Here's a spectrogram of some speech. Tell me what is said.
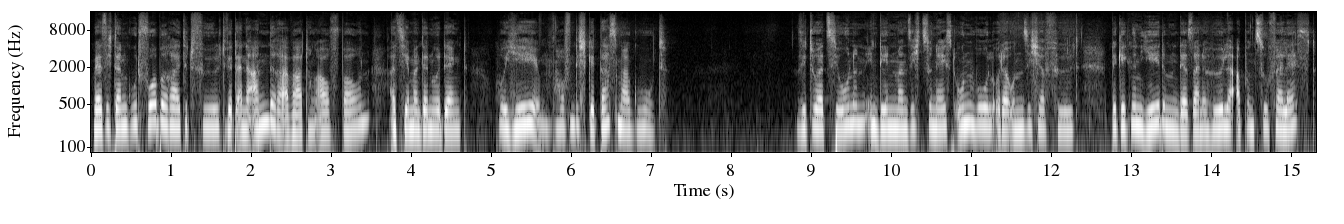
Wer sich dann gut vorbereitet fühlt, wird eine andere Erwartung aufbauen, als jemand, der nur denkt, oh je, hoffentlich geht das mal gut. Situationen, in denen man sich zunächst unwohl oder unsicher fühlt, begegnen jedem, der seine Höhle ab und zu verlässt,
